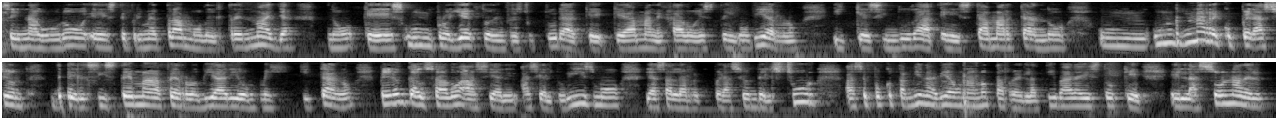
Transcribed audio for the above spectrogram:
se inauguró este primer tramo del Tren Maya, ¿no? Que es un proyecto de infraestructura que, que ha manejado este gobierno y que sin duda está marcando un, una recuperación del sistema ferroviario mexicano, pero encausado hacia el, hacia el turismo y hacia la recuperación del sur. Hace poco también había una nota relativa a esto que en la zona del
